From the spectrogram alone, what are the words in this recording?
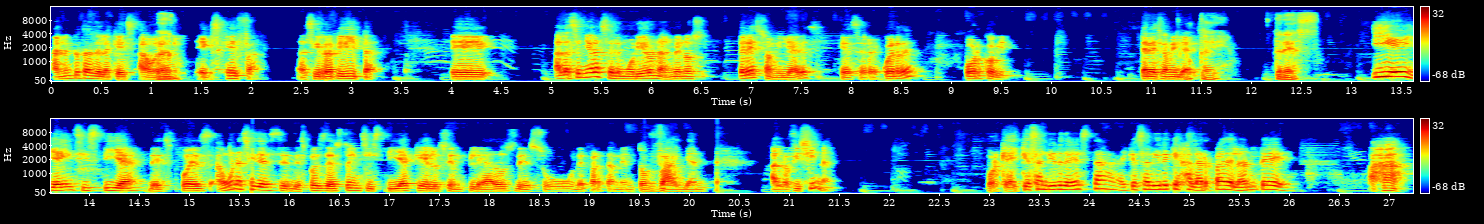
anécdota de la que es ahora mi ex jefa, así rapidita. Eh, a la señora se le murieron al menos tres familiares, que se recuerde, por COVID. Tres familiares. Ok, tres. Y ella insistía, después, aún así después de esto, insistía que los empleados de su departamento vayan a la oficina. Porque hay que salir de esta, hay que salir, hay que jalar para adelante. Ajá.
